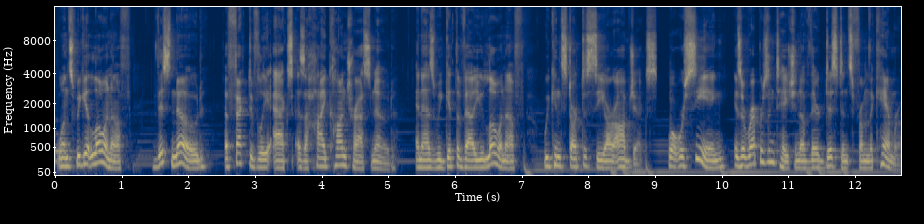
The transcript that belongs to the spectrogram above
Once we get low enough, this node effectively acts as a high contrast node, and as we get the value low enough, we can start to see our objects. What we're seeing is a representation of their distance from the camera.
